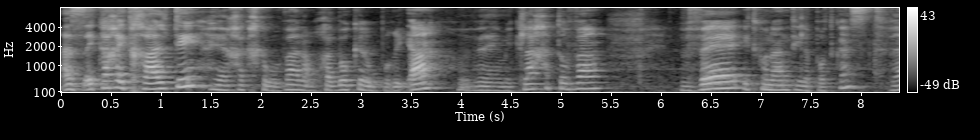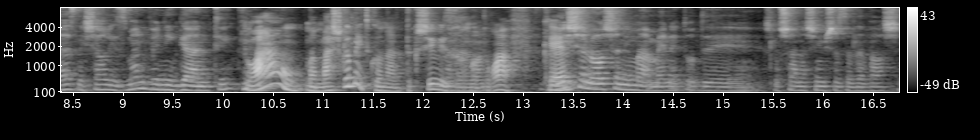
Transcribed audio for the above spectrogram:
אז אה, ככה התחלתי, אה, אחר כך כמובן ארוחת בוקר בריאה ומקלחת טובה, והתכוננתי לפודקאסט, ואז נשאר לי זמן וניגנתי. וואו, ממש גם התכוננת, תקשיבי, זה נכון. מטורף. כן? ומשלוש אני מאמנת עוד אה, שלושה אנשים, שזה דבר ש...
